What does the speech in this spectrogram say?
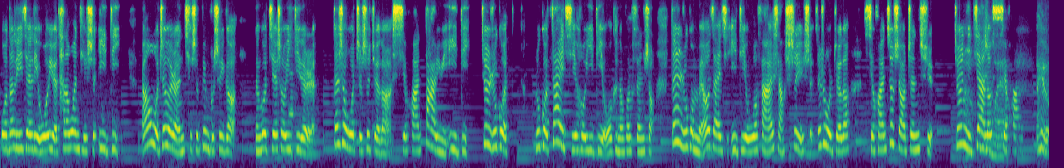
我的理解里，我以为他的问题是异地。然后我这个人其实并不是一个能够接受异地的人，但是我只是觉得喜欢大于异地。就是如果。如果在一起以后异地，我可能会分手；但是如果没有在一起异地，我反而想试一试。就是我觉得喜欢就是要争取，就是你既然都喜欢，哎呦，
